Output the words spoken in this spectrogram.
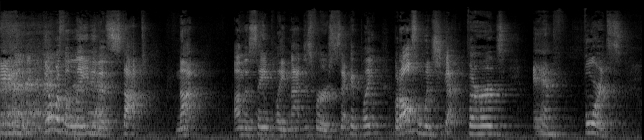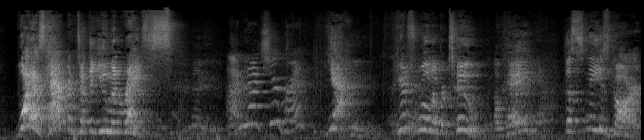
and there was a lady that stopped not on the same plate, not just for her second plate, but also when she got thirds and fourths. What has happened to the human race? I'm not sure, Brent. Yeah. Here's rule number two, okay? The sneeze guard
